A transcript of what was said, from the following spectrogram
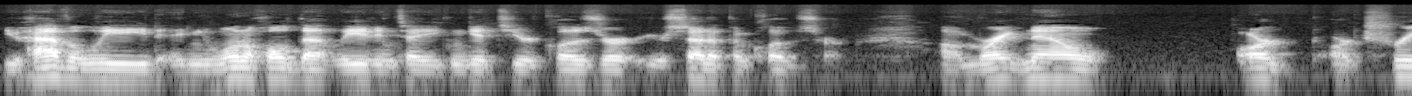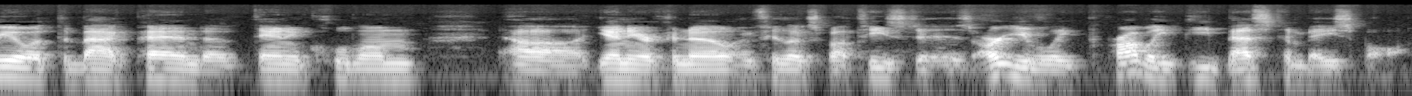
you have a lead, and you want to hold that lead until you can get to your closer, your setup and closer. Um, right now, our, our trio at the back pen of Danny Coulombe, uh, Yennier Cano and Felix Bautista is arguably probably the best in baseball.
